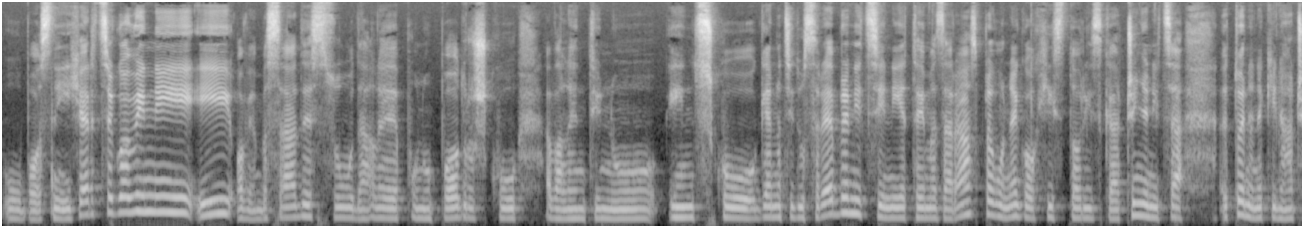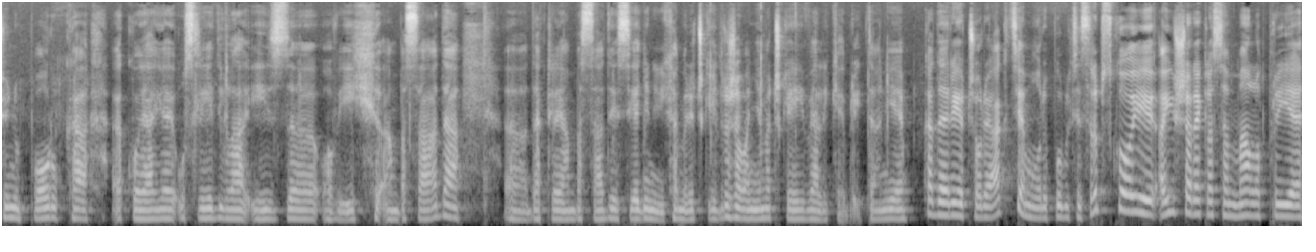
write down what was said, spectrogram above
u Bosni i Hercegovini i ove ambasade su dale punu podrušku Valentinu Insku. Genocid u Srebrenici nije tema za raspravu, nego historijska činjenica. To je na neki način poruka koja je uslijedila iz e, ovih ambasada, e, dakle ambasade Sjedinjenih američkih država, Njemačke i Velike Britanije. Kada je riječ o reakcijama u Republici Srpskoj, a iša rekla sam malo prije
